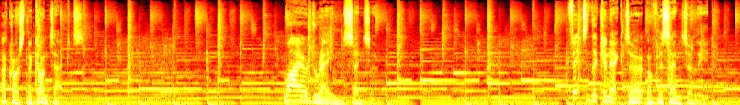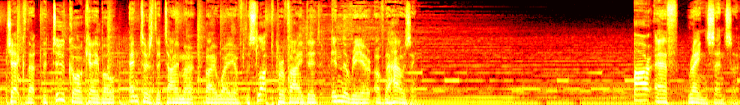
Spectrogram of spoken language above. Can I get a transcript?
across the contacts. Wired rain sensor. Fit the connector of the sensor lead. Check that the 2-core cable enters the timer by way of the slot provided in the rear of the housing. RF rain sensor.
